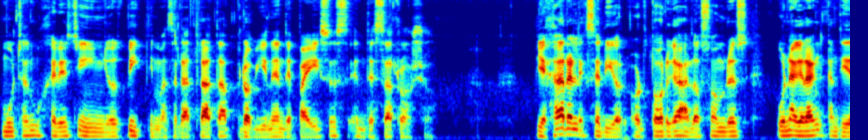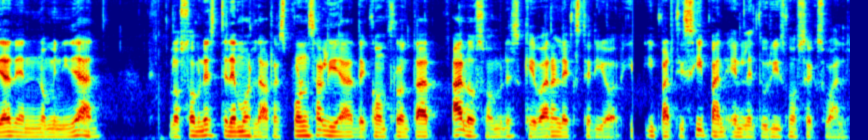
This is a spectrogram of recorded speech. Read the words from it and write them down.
muchas mujeres y niños víctimas de la trata provienen de países en desarrollo. Viajar al exterior otorga a los hombres una gran cantidad de anonimidad. Los hombres tenemos la responsabilidad de confrontar a los hombres que van al exterior y participan en el turismo sexual.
